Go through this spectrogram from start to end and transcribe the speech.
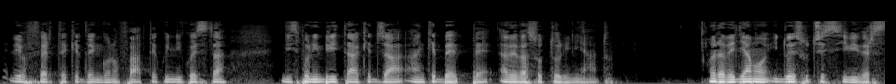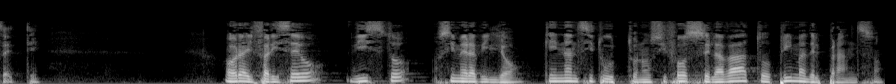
le offerte che vengono fatte, quindi questa disponibilità che già anche Beppe aveva sottolineato. Ora vediamo i due successivi versetti. Ora il fariseo, visto, si meravigliò che innanzitutto non si fosse lavato prima del pranzo.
